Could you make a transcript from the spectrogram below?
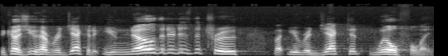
Because you have rejected it. You know that it is the truth, but you reject it willfully.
